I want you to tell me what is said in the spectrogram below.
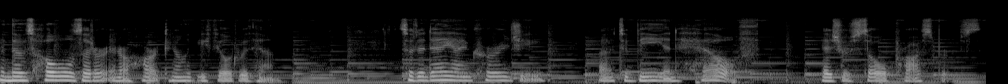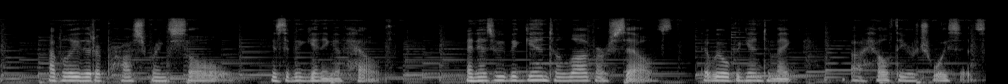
And those holes that are in our heart can only be filled with Him. So today I encourage you uh, to be in health as your soul prospers. I believe that a prospering soul is the beginning of health. And as we begin to love ourselves, that we will begin to make uh, healthier choices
